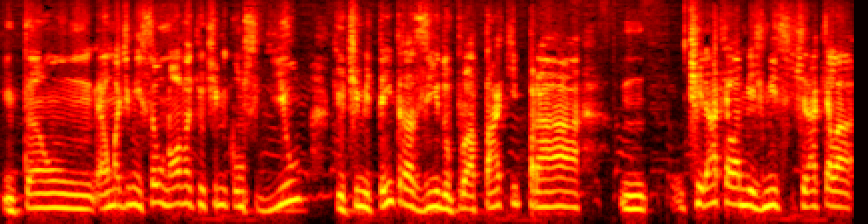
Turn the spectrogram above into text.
Então, é uma dimensão nova que o time conseguiu, que o time tem trazido para o ataque para hum, tirar aquela mesmice, tirar aquela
